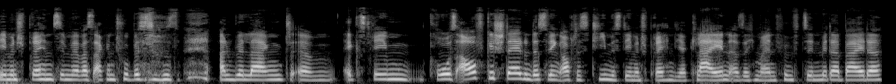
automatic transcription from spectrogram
Dementsprechend sind wir, was Agenturbusiness anbelangt, ähm, extrem groß aufgestellt und deswegen auch das Team ist dementsprechend ja klein. Also ich meine, 15 Mitarbeiter,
